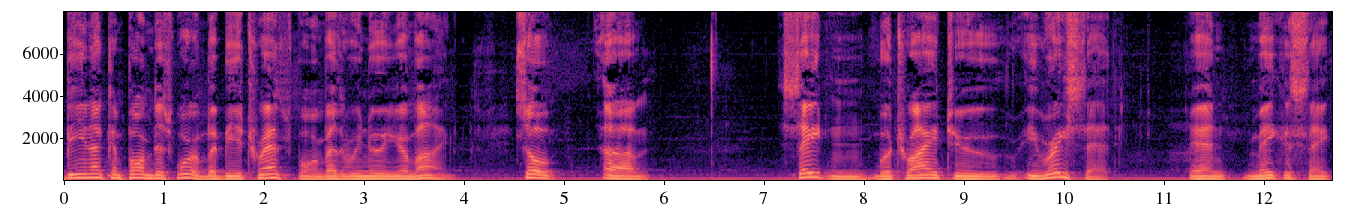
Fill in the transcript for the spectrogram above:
be not conformed to this world, but be transformed by the renewing of your mind. So, um, Satan will try to erase that and make us think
